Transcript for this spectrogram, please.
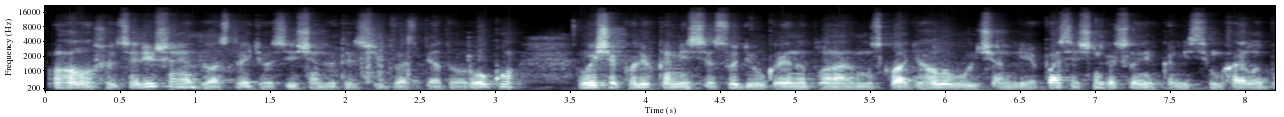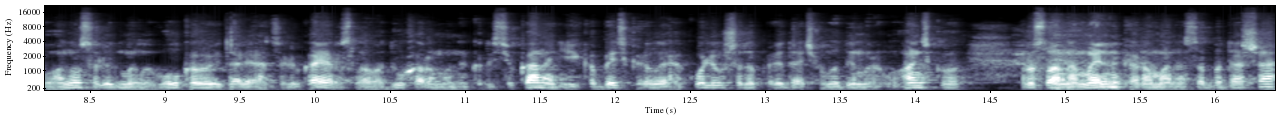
Оголошується рішення 23 січня 2025 року. Вища кваліфкомісія суддів України в пленарному складі головуючий Андрія Пасічника, членів комісії Михайла Буганоса, Людмили Волкова, Віталія Гацелюка, Ярослава Духа, Романа Крисюка, Надії Кабецької, Олега Колівша, доповідач Володимира Луганського, Руслана Мельника, Романа Сабадаша,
